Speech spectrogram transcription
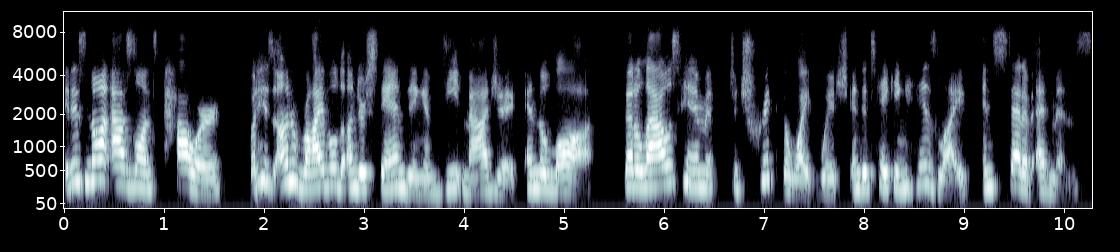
it is not Aslan's power, but his unrivaled understanding of deep magic and the law that allows him to trick the White Witch into taking his life instead of Edmund's.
